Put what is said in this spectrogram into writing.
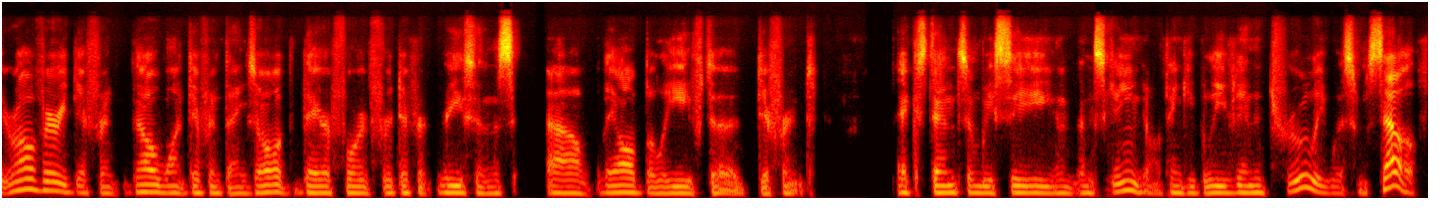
they're all very different. They all want different things. They're all there for for different reasons. Uh, they all believe to different extents and we see and, and Skeen don't think he believed in it truly was himself.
